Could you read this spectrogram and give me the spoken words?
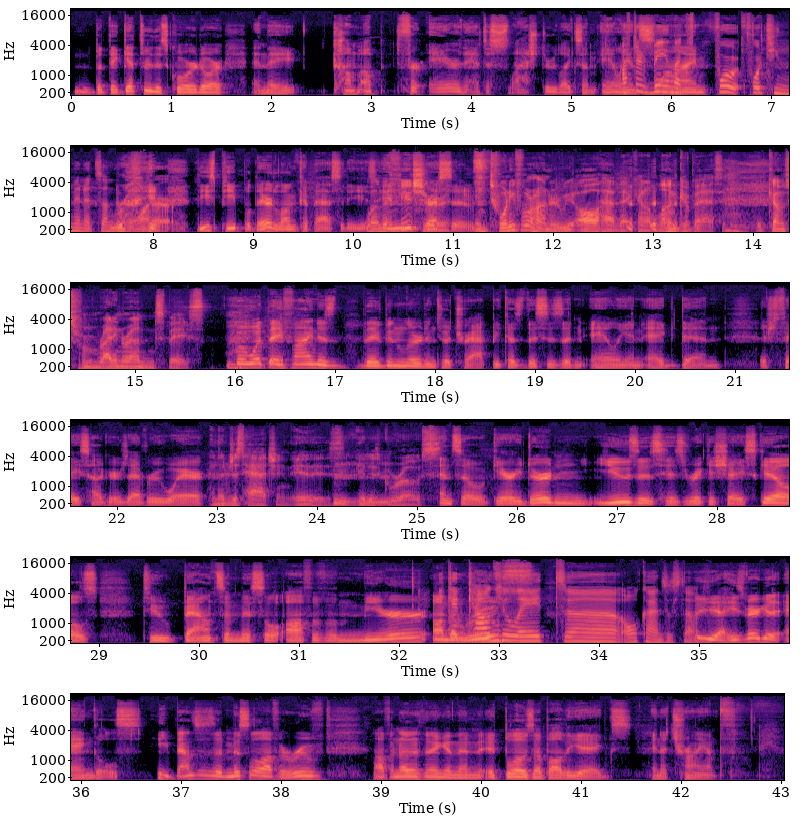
But they get through this corridor and they come up for air. They have to slash through like some alien After being like four, 14 minutes underwater. These people, their lung capacity is Well, in the future, impressive. in 2400, we all have that kind of lung capacity. It comes from riding around in space. But what they find is they've been lured into a trap because this is an alien egg den. There's face huggers everywhere. And they're just hatching. It is- it is gross. Mm-hmm. And so Gary Dourdan uses his ricochet skills to bounce a missile off of a mirror on You the can calculate uh, all kinds of stuff. Yeah, he's very good at angles. He bounces a missile off a roof, off another thing, and then it blows up all the eggs in a triumph.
